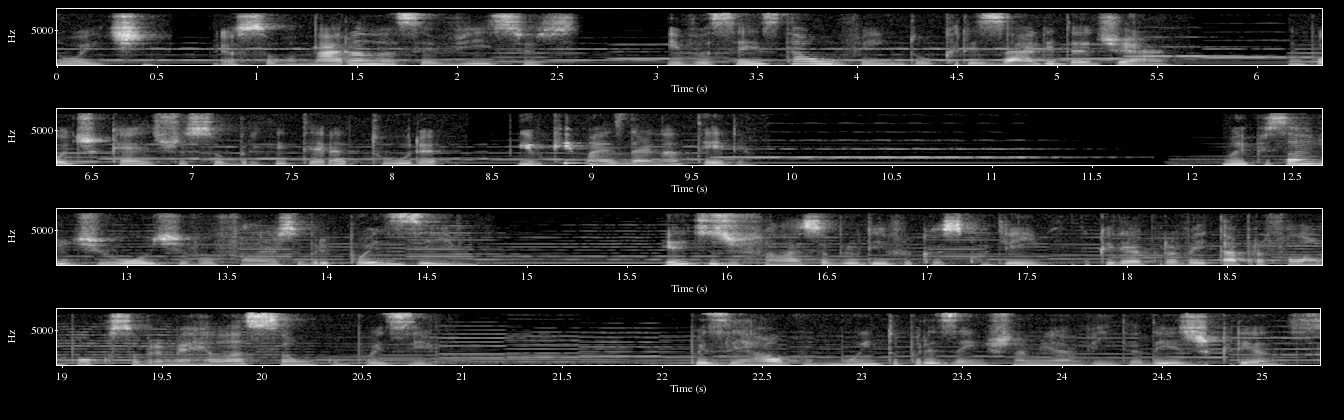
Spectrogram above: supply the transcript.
noite. Eu sou a Nara Lacevicius e você está ouvindo o Crisálida de Ar, um podcast sobre literatura e o que mais dar na telha. No episódio de hoje eu vou falar sobre poesia. E antes de falar sobre o livro que eu escolhi, eu queria aproveitar para falar um pouco sobre a minha relação com poesia. Poesia é algo muito presente na minha vida desde criança.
